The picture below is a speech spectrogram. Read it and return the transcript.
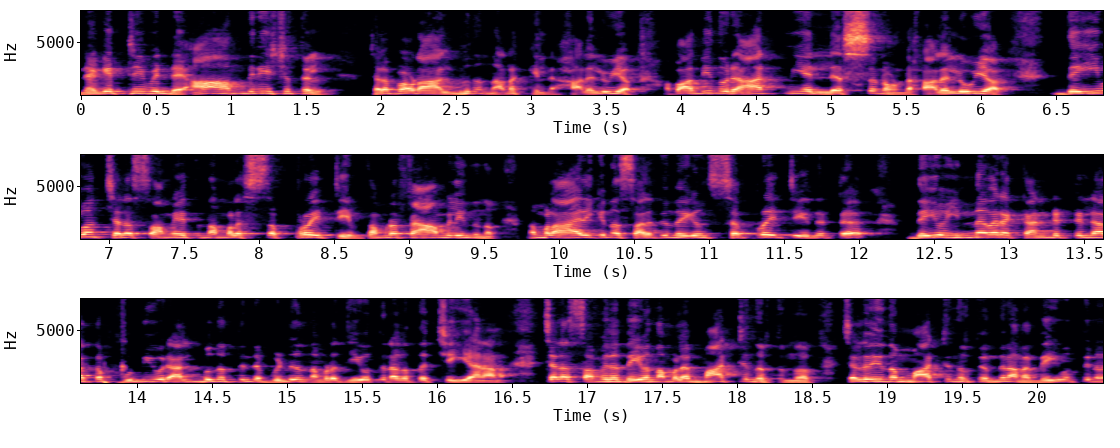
നെഗറ്റീവിന്റെ ആ അന്തരീക്ഷത്തിൽ ചിലപ്പോൾ അവിടെ അത്ഭുതം നടക്കില്ല. ഹലലൂയ അപ്പൊ അതിൽ നിന്നൊരു ആത്മീയ ലെസൺ ഉണ്ട്. ഹലലൂയ ദൈവം ചില സമയത്ത് നമ്മളെ സെപ്പറേറ്റ് ചെയ്യും. നമ്മുടെ ഫാമിലിയിൽ നിന്നും. നമ്മൾ ആയിരിക്കുന്ന സ്ഥലത്ത് ദൈവം സെപ്പറേറ്റ് ചെയ്തിട്ട് ദൈവം ഇന്നവരെ കണ്ടിട്ടില്ലാത്ത പുതിയൊരു അത്ഭുതത്തിന്റെ വിടുതൽ നമ്മുടെ ജീവിതത്തിനകത്ത് ചെയ്യാനാണ്. ചില സമയത്ത് ദൈവം നമ്മളെ മാറ്റി നിർത്തുന്നത്. ചിലതിൽ നിന്ന് മാറ്റി നിർത്തുന്നത് എന്തിനാണ്? ദൈവത്തിന്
